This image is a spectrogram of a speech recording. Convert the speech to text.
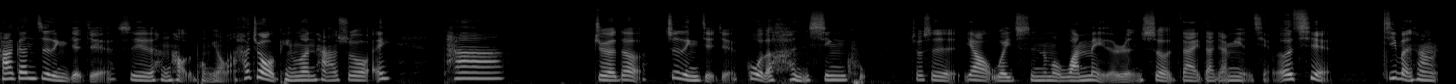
他跟志玲姐姐是很好的朋友嘛，他就有评论他说，诶、欸，他觉得志玲姐姐过得很辛苦，就是要维持那么完美的人设在大家面前，而且基本上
